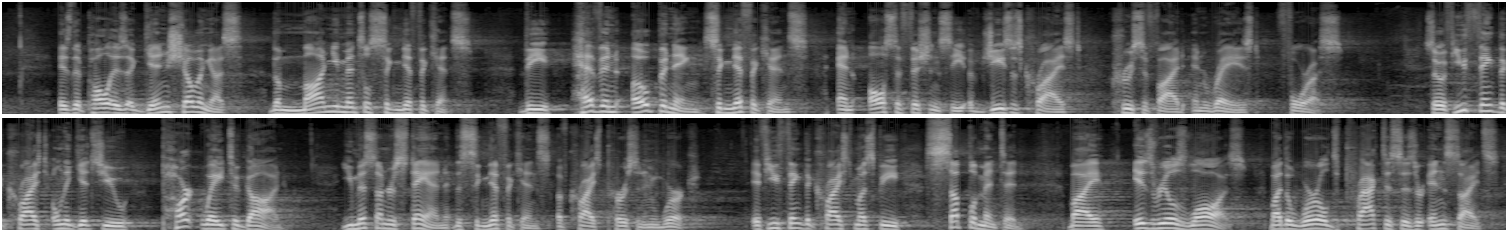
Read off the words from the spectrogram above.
is that Paul is again showing us the monumental significance, the heaven opening significance, and all sufficiency of Jesus Christ crucified and raised for us. So if you think that Christ only gets you part way to God, you misunderstand the significance of Christ's person and work. If you think that Christ must be supplemented by Israel's laws, by the world's practices or insights,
